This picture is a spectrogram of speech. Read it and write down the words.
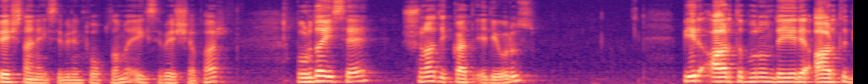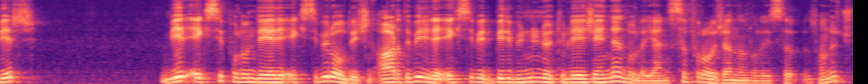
5 tane eksi 1'in toplamı eksi 5 yapar. Burada ise şuna dikkat ediyoruz. Bir artı pulun değeri artı 1. Bir eksi pulun değeri eksi 1 olduğu için artı 1 ile eksi 1 birbirini nötrleyeceğinden dolayı yani 0 olacağından dolayı sonuç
